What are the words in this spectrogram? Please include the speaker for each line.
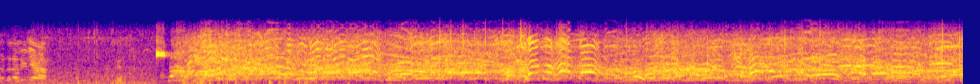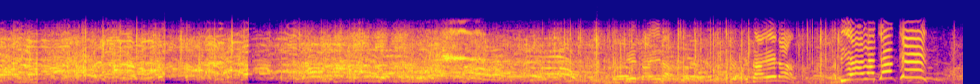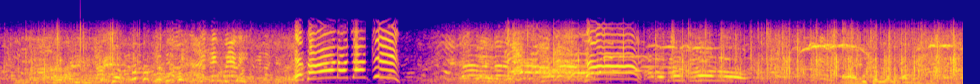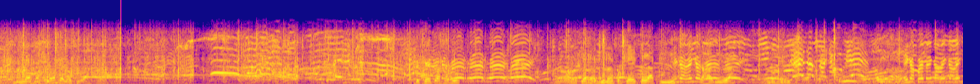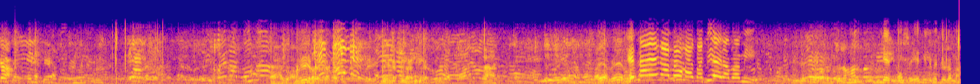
Speaker 1: Esa era. Esa era. ¡Tierra, Yankees! ¡Esa era, Yankees! ¡No!
Speaker 2: Ah, mucho duelo también. Mira, emoción, velocidad. ¿De qué clase allí? No, es que yo no sé por qué queda aquí.
Speaker 3: Venga, venga,
Speaker 2: La salida. sé.
Speaker 3: Venga, pues, venga, venga, venga.
Speaker 2: Ah. Ah. Vaya.
Speaker 1: Esa era roja, así era, mami. ¿Le metió la mano? No sé si le metió la mano.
